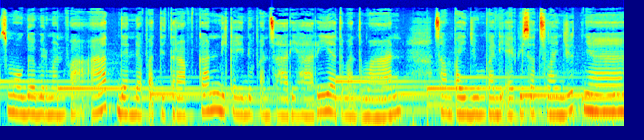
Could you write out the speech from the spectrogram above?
Semoga bermanfaat dan dapat diterapkan di kehidupan sehari-hari ya, teman-teman. Sampai jumpa di episode selanjutnya.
